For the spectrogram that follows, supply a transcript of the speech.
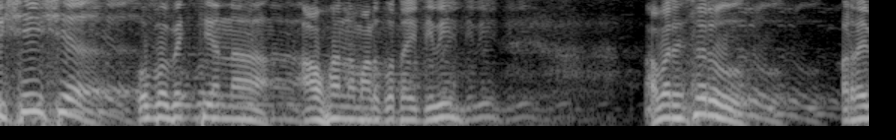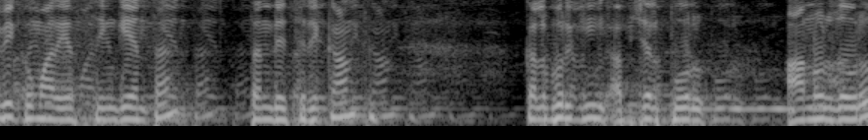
ವಿಶೇಷ ಒಬ್ಬ ವ್ಯಕ್ತಿಯನ್ನ ಆಹ್ವಾನ ಮಾಡ್ಕೋತಾ ಇದ್ದೀವಿ. ಅವರ ಹೆಸರು ರವಿಕುಮಾರ್ ಎಸ್ ಸಿಂಗೆ ಅಂತ, ತಂದೆ ಶ್ರೀಕಾಂತ್, ಕಲಬುರಗಿ, ಅಫ್ಜಲ್ಪುರ್ ಆನೂರ್ದವರು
